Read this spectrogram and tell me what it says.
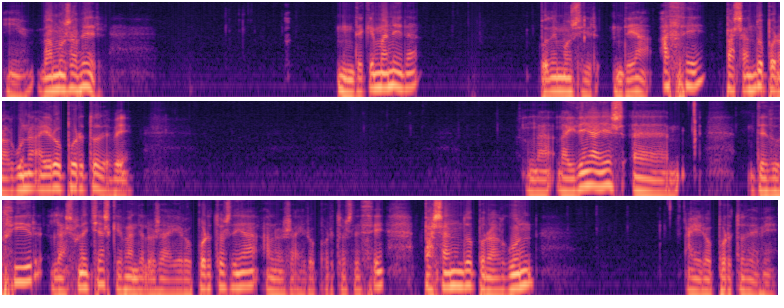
Y vamos a ver de qué manera podemos ir de A a C pasando por algún aeropuerto de B. La, idea es eh, deducir las flechas que van de los aeropuertos de A a los aeropuertos de C, pasando por algún aeropuerto de B.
